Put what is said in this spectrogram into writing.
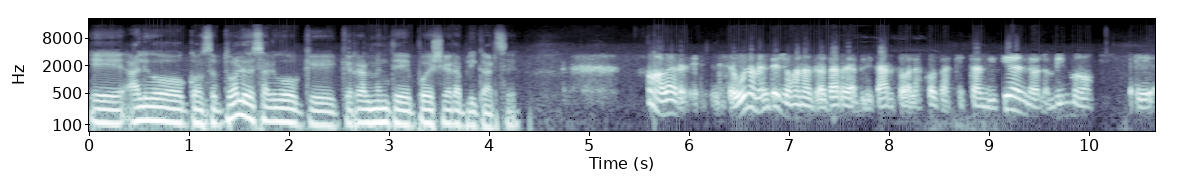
eh, algo conceptual o es algo que, realmente puede llegar a aplicarse? a ver, seguramente ellos van a tratar de aplicar todas las cosas que están diciendo. Lo mismo, eh,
